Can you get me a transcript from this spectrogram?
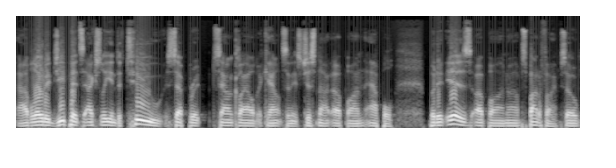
I've loaded G Pits actually into two separate SoundCloud accounts, and it's just not up on Apple, but it is up on uh, Spotify. So,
